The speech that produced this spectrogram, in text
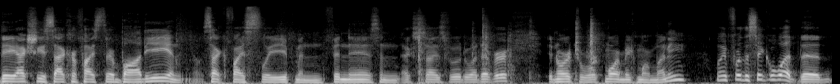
they actually sacrifice their body and sacrifice sleep and fitness and exercise food whatever in order to work more and make more money. Like for the sake of what? The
